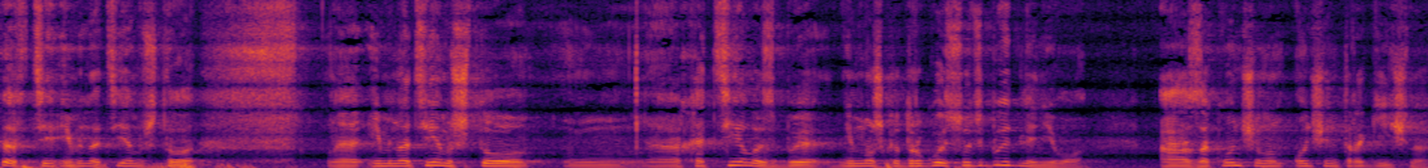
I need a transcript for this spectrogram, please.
именно тем, что э, именно тем, что хотелось бы немножко другой судьбы для него – а закончил он очень трагично.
